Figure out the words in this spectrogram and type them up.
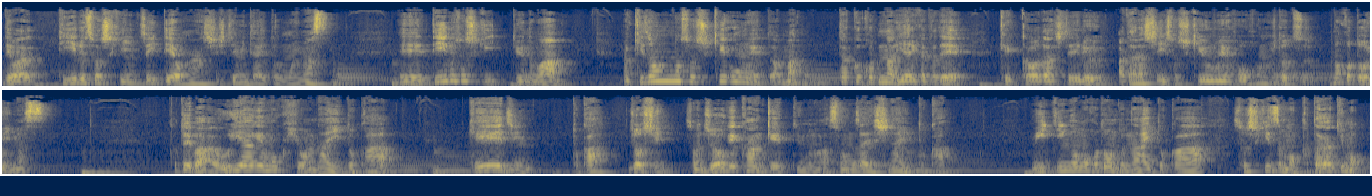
ではティール組織についてお話ししてみたいと思います、えー、ティール組織っていうのは、ま、既存の組織運営とは全く異なるやり方で結果を出している新しい組織運営方法の一つのことを言います。例えば売上目標はないとか経営陣とか上司その上下関係っていうものが存在しないとかミーティングもほとんどないとか組織図も肩書きも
